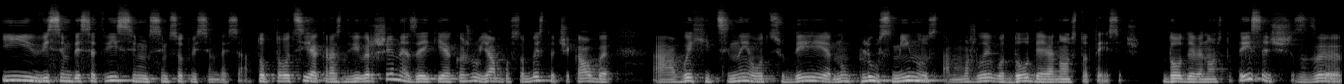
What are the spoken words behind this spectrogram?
і 88 780. Тобто, оці якраз дві вершини, за які я кажу, я б особисто чекав би вихід ціни от сюди, ну плюс-мінус, там можливо до 90 тисяч. До 90 тисяч з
